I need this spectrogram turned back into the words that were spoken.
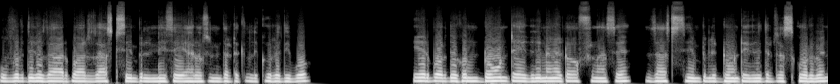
উপরের দিকে যাওয়ার পর জাস্ট সিম্পল নিচে আর অসুবিধাটা ক্লিক করে দিব। এরপর দেখুন ডোন্ট এগ্রি নামে একটা অপশন আছে। জাস্ট সিম্পলি ডোন্ট এগ্রিতে টাচ করবেন।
